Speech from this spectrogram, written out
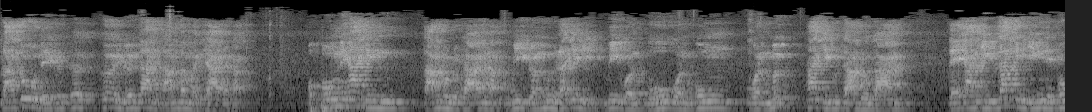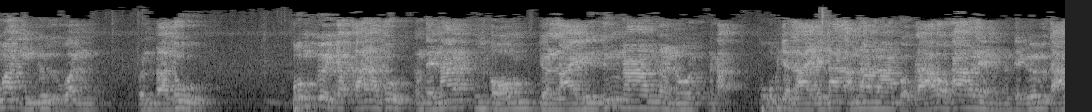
ปลาตู้ที่เคยเคยเดินทางตามธรรมชาตินะครับผมผมนี่ห้ากินตามฤดูกาลนะครับมีเครื่องมือและจะมีวนปูวนกุ้งวนมึกห้ากินตามฤดูกาล แต่อาชีพหลักจริงๆที่ผมว่ากินคือวันวันปลาตู้ผมเคยจับร้านปลาตูตั้งแต่หน้าออมจะลายไปถึงหน้าระโนดนะครับผมจะลายไปหน้าตามหน้านานกว่าปลาเอาข้าวมาเลยมันเดินไปตาม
